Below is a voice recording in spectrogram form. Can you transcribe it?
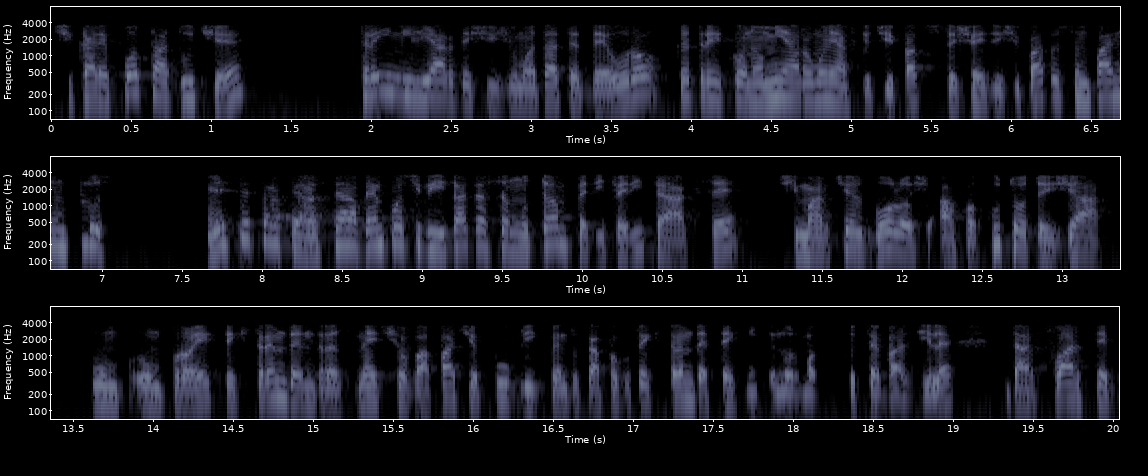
și care pot aduce 3 miliarde și jumătate de euro către economia românească. Cei 464 sunt bani în plus. Peste toate astea avem posibilitatea să mutăm pe diferite axe și Marcel Boloș a făcut-o deja cu un, un proiect extrem de îndrăzneț și o va face public pentru că a făcut-o extrem de tehnic în urmă cu câteva zile, dar foarte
